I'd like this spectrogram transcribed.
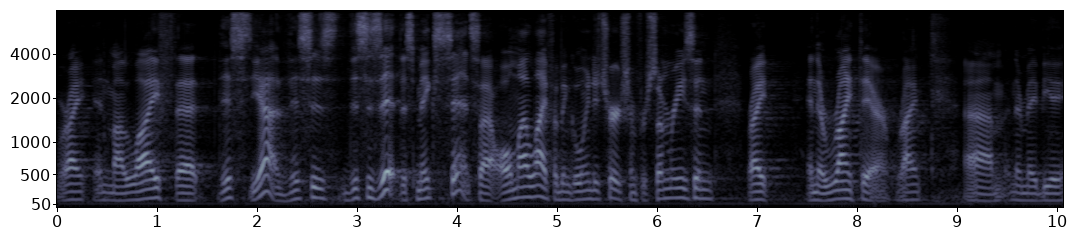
right, in my life that this, yeah, this is this is it. This makes sense. I, all my life I've been going to church, and for some reason, right, and they're right there, right? Um, and there may be a,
